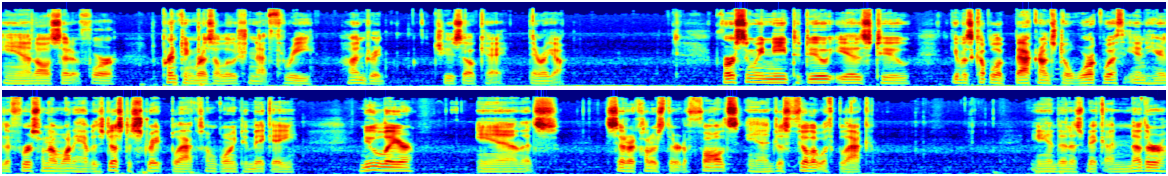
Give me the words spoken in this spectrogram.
and I'll set it for printing resolution at 300. Choose OK. There we go. First thing we need to do is to give us a couple of backgrounds to work with in here. The first one I want to have is just a straight black, so I'm going to make a new layer and let's set our colors there to defaults and just fill it with black. And then let's make another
